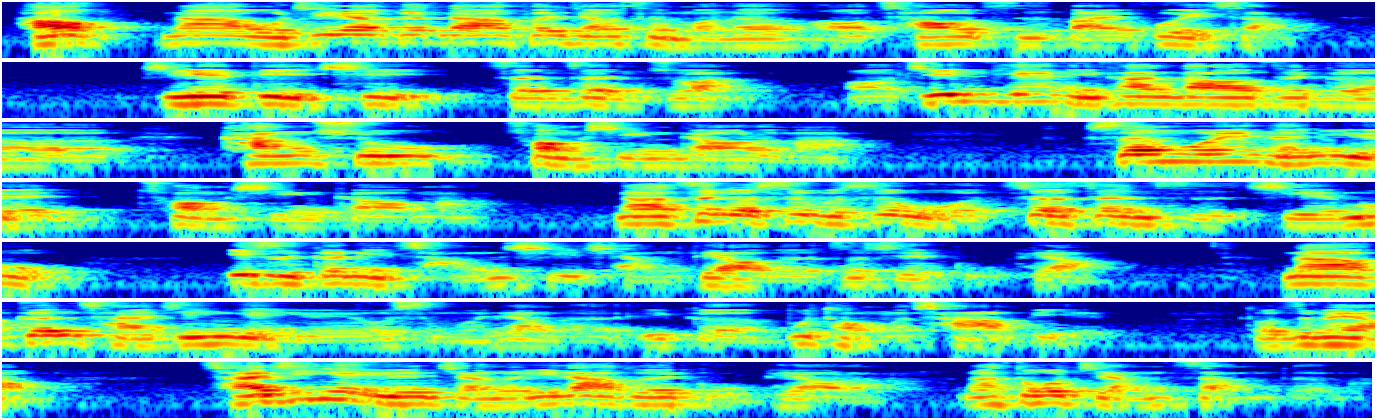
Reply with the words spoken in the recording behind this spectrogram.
好，那我今天要跟大家分享什么呢？哦，超直白会涨，接地气，真正赚。哦，今天你看到这个康舒创新高了吗？深威能源创新高吗？那这个是不是我这阵子节目一直跟你长期强调的这些股票？那跟财经演员有什么样的一个不同的差别？投资朋友，财经演员讲了一大堆股票啦，那都讲涨的嘛。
